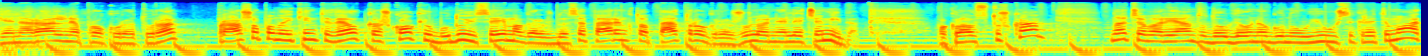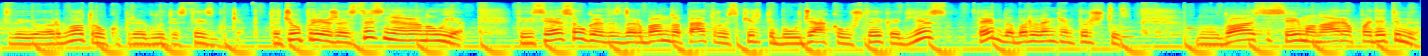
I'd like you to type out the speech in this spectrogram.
Generalinė prokuratūra prašo panaikinti vėl kažkokiu būdu į Seimą garžduose perinkto Petro Gražulio neliečiamybę. Paklausit už ką? Na, čia variantų daugiau negu naujų užsikrėtimo atvejų ar nuotraukų prie glūtės Facebook'e. Tačiau priežastis nėra nauja. Teisėjas sauga vis dar bando Petrui skirti baudžiaką už tai, kad jis, taip dabar lenkiam pirštus, naudojasi Seimo nario padėtimi.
